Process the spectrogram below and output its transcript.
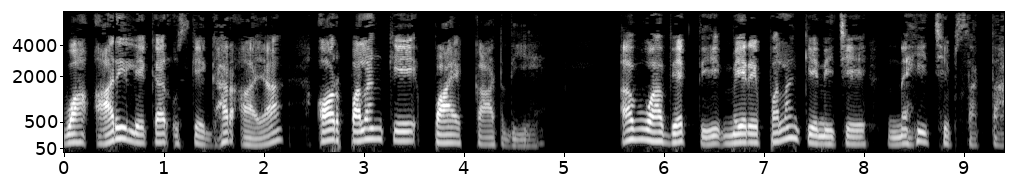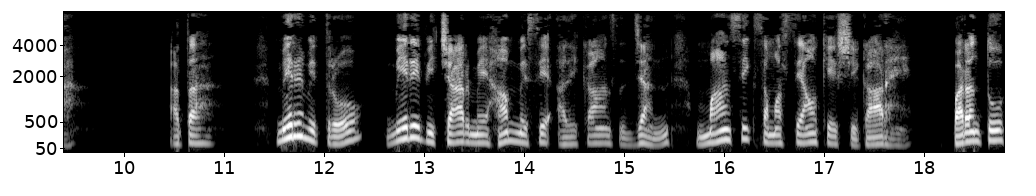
वह आरी लेकर उसके घर आया और पलंग के पाय काट दिए। अब वह व्यक्ति मेरे पलंग के नीचे नहीं छिप सकता। अतः, मेरे मित्रों, मेरे विचार में हम में से अधिकांश जन मानसिक समस्याओं के शिकार हैं, परंतु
